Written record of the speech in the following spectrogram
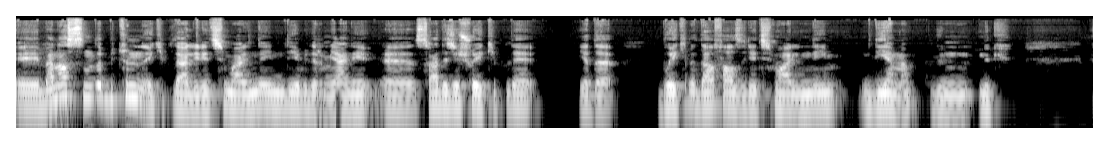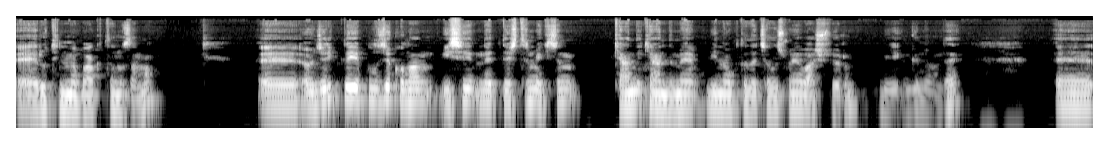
Ee, ben aslında bütün ekiplerle iletişim halindeyim diyebilirim. Yani e, sadece şu ekiple ya da bu ekibe daha fazla iletişim halindeyim diyemem günlük e, rutinime baktığım zaman. E, öncelikle yapılacak olan işi netleştirmek için kendi kendime bir noktada çalışmaya başlıyorum bir günümde. E,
